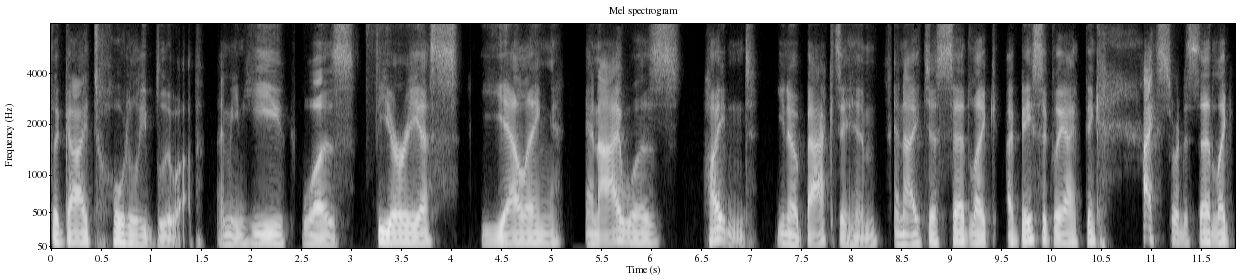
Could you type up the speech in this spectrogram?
the guy totally blew up. I mean, he was furious, yelling, and I was heightened, you know, back to him. And I just said, like, I basically, I think I sort of said, like,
